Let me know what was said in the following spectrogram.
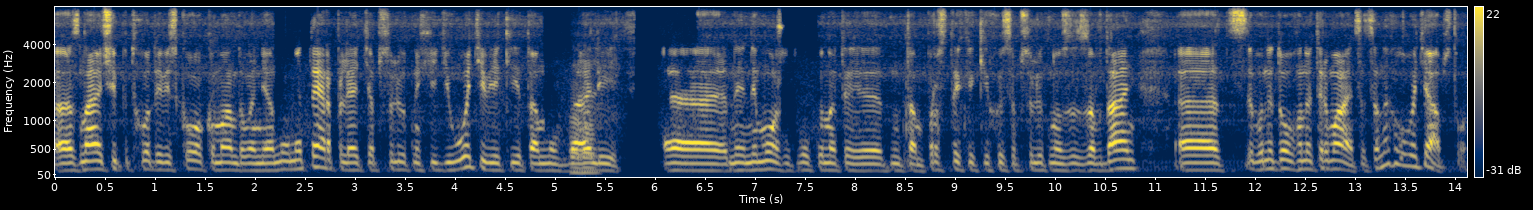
е, знаючи підходи військового командування, ну не терплять абсолютних ідіотів, які там ну, взагалі. Не, не можуть виконати ну, там простих якихось абсолютно завдань. Це вони довго не тримаються. Це не головотяпство.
